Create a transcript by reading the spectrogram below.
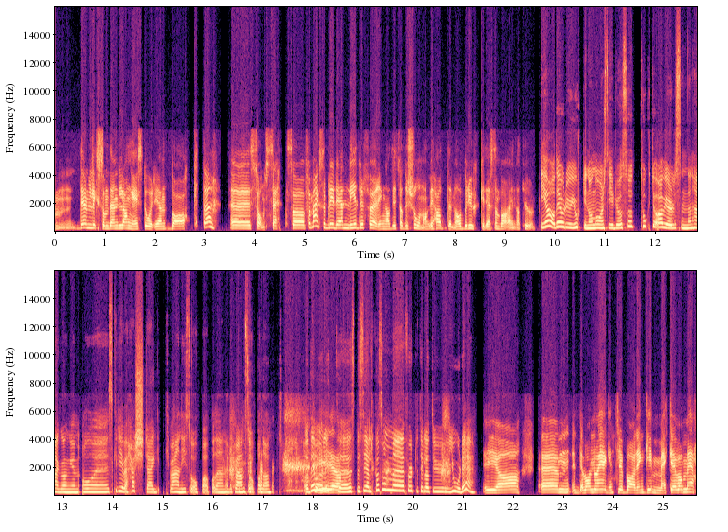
mm, det er liksom den lange historien bak det. Eh, Sånn sett. Så For meg så blir det en videreføring av de tradisjonene vi hadde med å bruke det som var i naturen. Ja, og det har du jo gjort i noen år, sier du. Og så tok du avgjørelsen denne gangen å eh, skrive hashtag kvenisåpa på den, eller kvensåpa da. Og det var jo litt Ja. eh, spesielt. Hva som førte til at du gjorde det? Ja, um, det var nå egentlig bare en gimmick. Jeg var med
